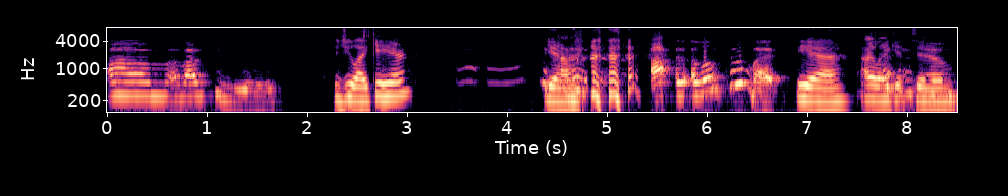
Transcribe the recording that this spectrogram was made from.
Um, about two years. Did you like it here? Yeah. I, a little too much. Yeah, I like it too.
